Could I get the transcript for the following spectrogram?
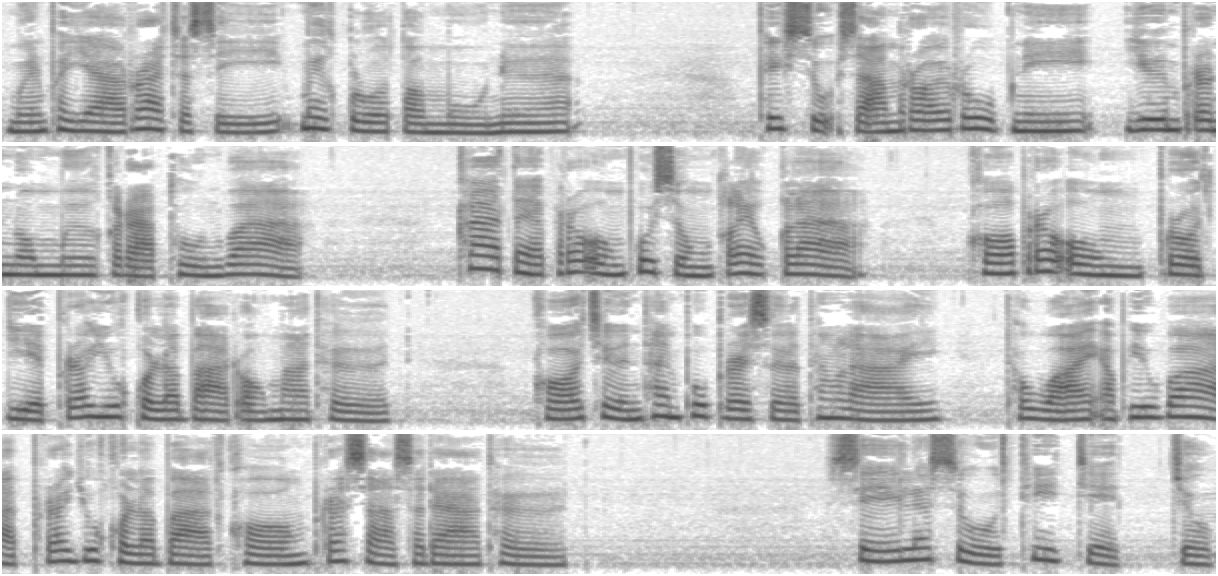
เหมือนพญาราชสีไม่กลัวต่อหมู่เนื้อ ภิกษุสามร้อยรูปนี้ยืนประนมมือกราบทูลว่า ข้าแต่พระองค์ผู้ทรงแกล้วกล้า ขอพระองค์โปรดเหยียบพระยุคลบาทออกมาเถิด ขอเชิญท่านผู้ประเสริฐทั้งหลาย ถวายอภิวาทพระยุคลบาทของพระศาสดาเถิด เสลสูตรที่เจ็ดจบ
